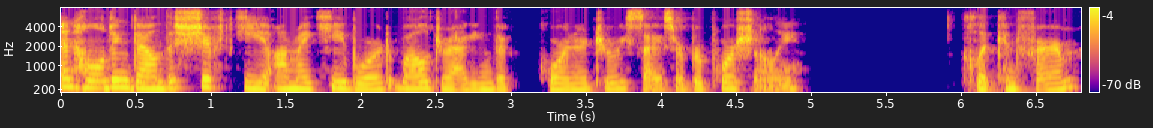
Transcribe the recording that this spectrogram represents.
and holding down the Shift key on my keyboard while dragging the corner to resize her proportionally. Click Confirm.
